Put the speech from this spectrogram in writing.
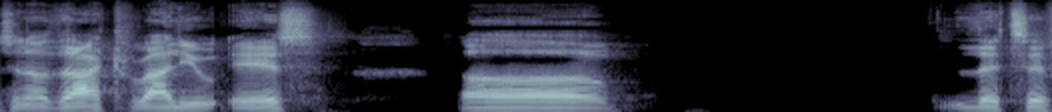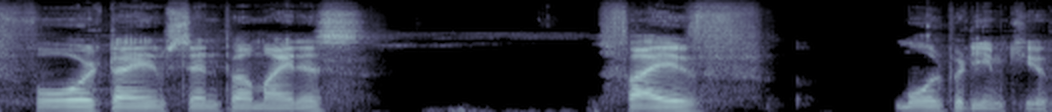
so now that value is uh, let's say 4 times 10 per minus 5 mole per dm cube.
